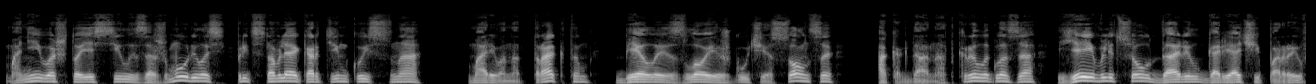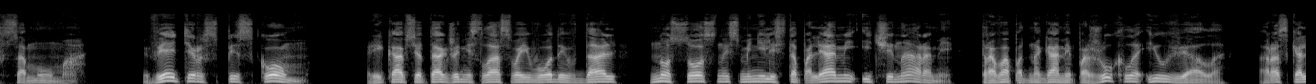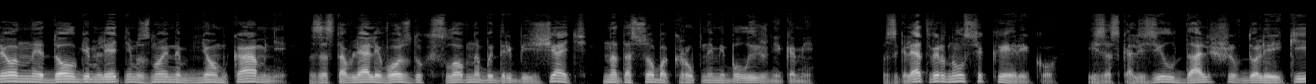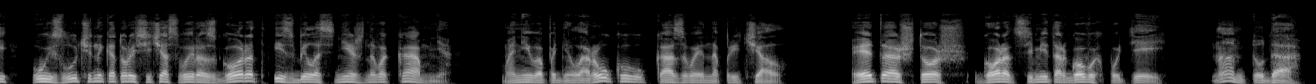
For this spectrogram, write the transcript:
Манива, что есть силы, зажмурилась, представляя картинку из сна. Марева над трактом, белое, злое, жгучее солнце, а когда она открыла глаза, ей в лицо ударил горячий порыв самума. Ветер с песком. Река все так же несла свои воды вдаль, но сосны сменились тополями и чинарами, трава под ногами пожухла и увяла. Раскаленные долгим летним знойным днем камни заставляли воздух словно бы дребезжать над особо крупными булыжниками. Взгляд вернулся к Эрику и заскользил дальше вдоль реки, у излучины которой сейчас вырос город из белоснежного камня. Манива подняла руку, указывая на причал. — Это что ж, город семи торговых путей. Нам туда.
